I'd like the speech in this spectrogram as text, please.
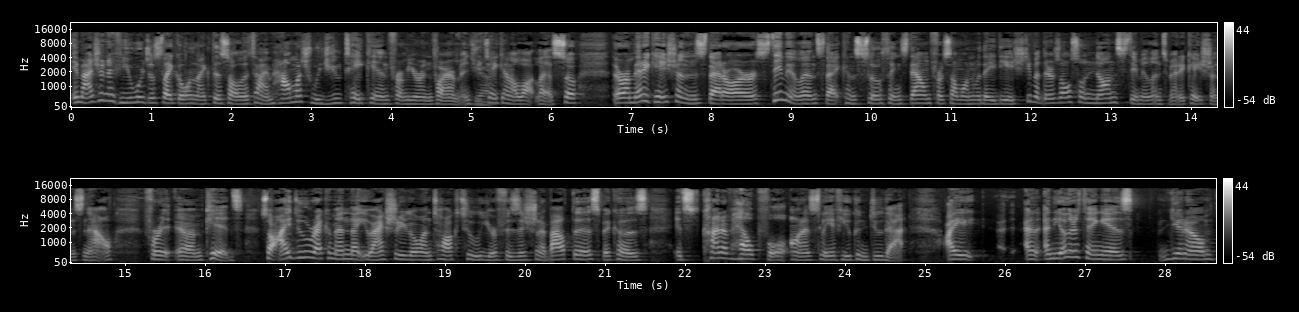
imagine if you were just like going like this all the time how much would you take in from your environment? You yeah. take in a lot less. So there are medications that are stimulants that can slow things down for someone with ADHD but there's also non-stimulant medications now for um, kids. So I do recommend that you actually go and talk to your physician about this because it's kind of helpful honestly if you can do that. I and, and the other thing is you know,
